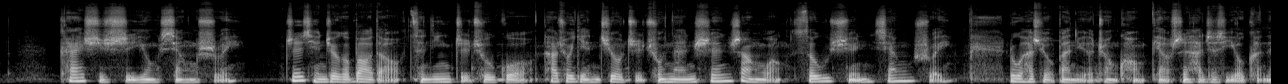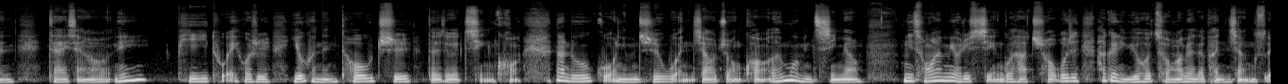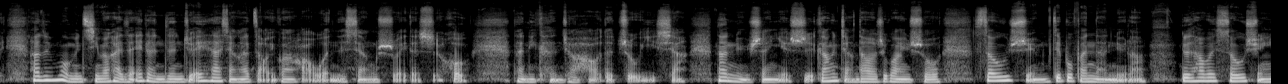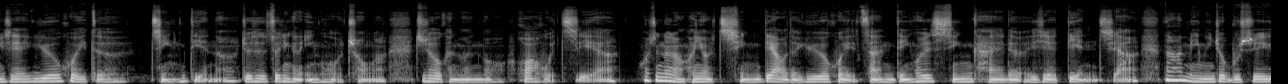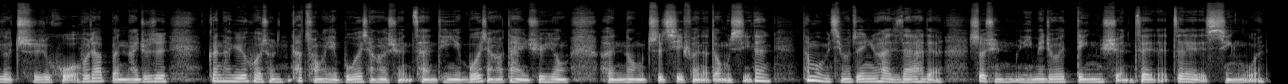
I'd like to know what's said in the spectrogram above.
开始使用香水。之前这个报道曾经指出过，他说研究指出，男生上网搜寻香水，如果他是有伴侣的状况，表示他就是有可能在想要诶。劈腿或是有可能偷吃的这个情况，那如果你们只是稳交状况，而莫名其妙，你从来没有去嫌过他丑，或是他跟你约会从来没有在喷香水，他就莫名其妙开始在哎认真觉得哎他想要找一罐好闻的香水的时候，那你可能就要好好的注意一下。那女生也是，刚刚讲到的是关于说搜寻这部分男女啦，就是他会搜寻一些约会的。景点啊，就是最近可能萤火虫啊，之后可能什么花火节啊，或是那种很有情调的约会餐厅，或是新开的一些店家。那他明明就不是一个吃货，或者他本来就是跟他约会的时候，他从来也不会想要选餐厅，也不会想要带你去用很那种吃气氛的东西。但他莫名其妙最近就开始在他的社群里面就会盯选这这类的新闻。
